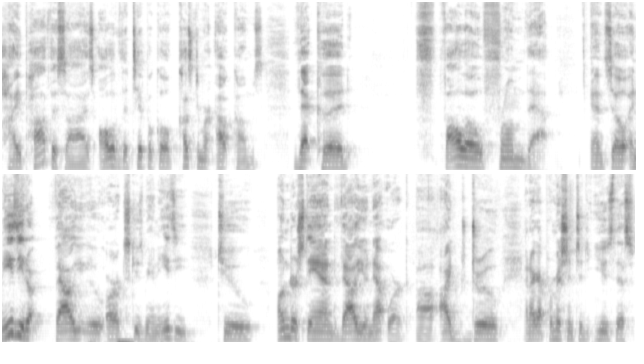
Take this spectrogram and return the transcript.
hypothesize all of the typical customer outcomes that could follow from that. And so, an easy to value, or excuse me, an easy to understand value network, uh, I drew and I got permission to use this,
